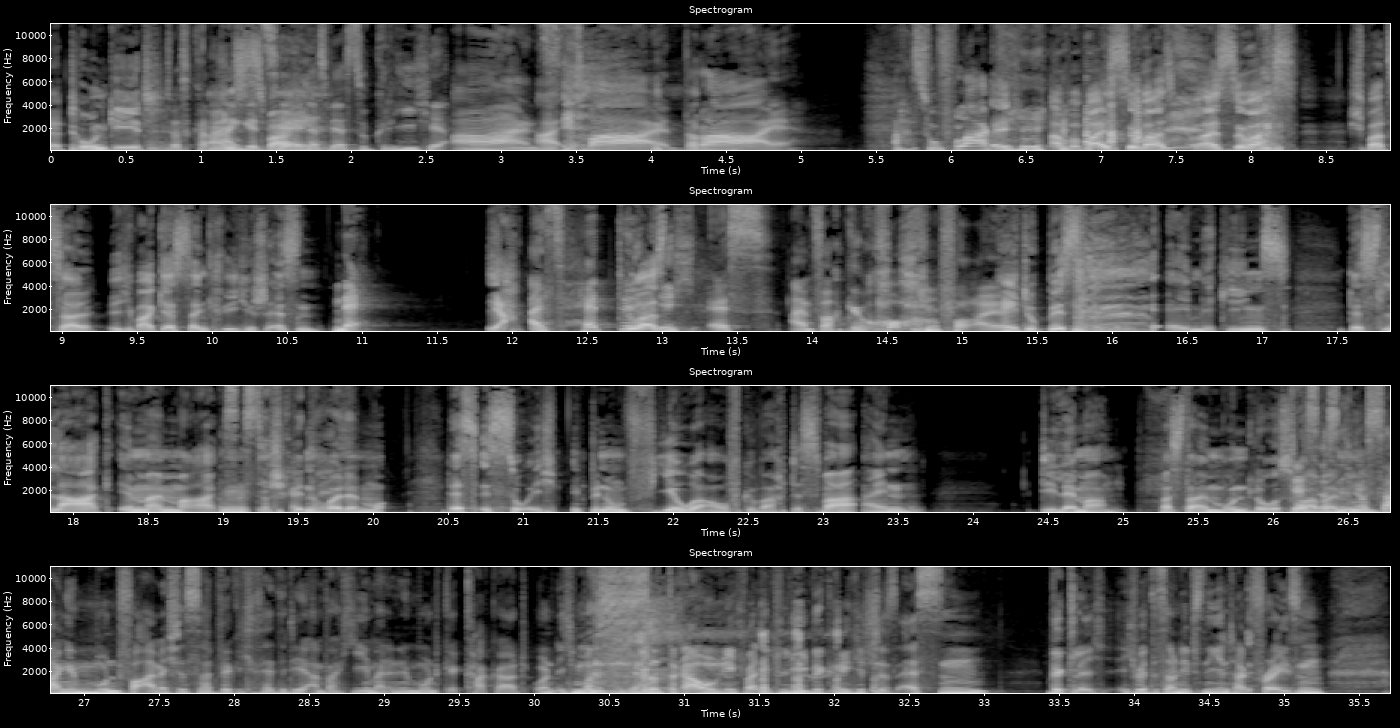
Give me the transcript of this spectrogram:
Der Ton geht. Du hast gerade eingezählt, zwei. als wärst du Grieche. Eins, Ein- zwei, drei. Souflaki. Ey, aber weißt du was? Weißt du was? Spatzal, ich war gestern griechisch essen. Ne, Ja. als hätte hast- ich es einfach gerochen vor allem. Ey, du bist, ey, mir ging's, das lag in meinem Magen. Das ich bin heute, das ist so, ich, ich bin um 4 Uhr aufgewacht. Das war ein Dilemma, was da im Mund los Das war ist, bei ich mir. muss sagen, im Mund vor allem. Es ist halt wirklich, als hätte dir einfach jemand in den Mund gekackert. Und ich muss, es ist so traurig, weil ich liebe griechisches Essen. Wirklich. Ich würde das am liebsten jeden Tag phrasen.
